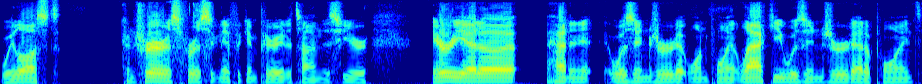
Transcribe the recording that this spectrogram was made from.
We lost Contreras for a significant period of time this year. Arrieta had an, was injured at one point. Lackey was injured at a point.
